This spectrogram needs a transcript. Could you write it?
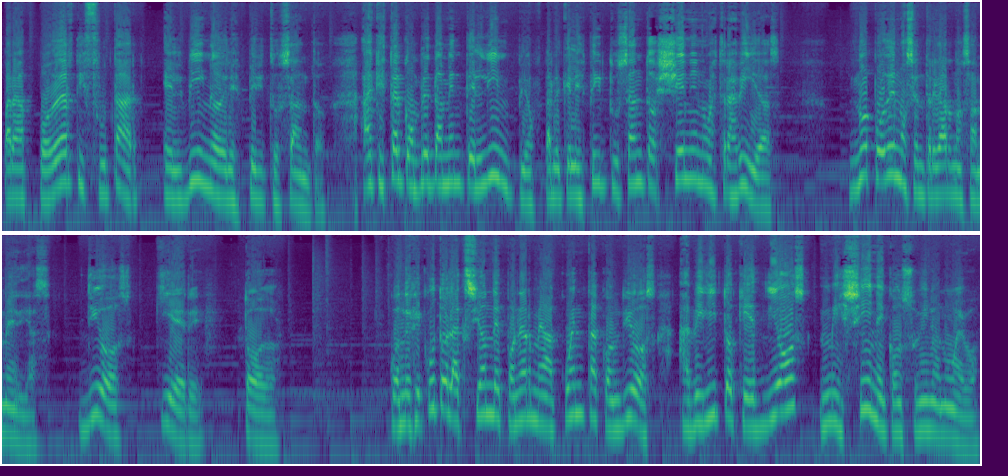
para poder disfrutar el vino del Espíritu Santo. Hay que estar completamente limpios para que el Espíritu Santo llene nuestras vidas. No podemos entregarnos a medias. Dios quiere todo. Cuando ejecuto la acción de ponerme a cuenta con Dios, habilito que Dios me llene con su vino nuevo.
